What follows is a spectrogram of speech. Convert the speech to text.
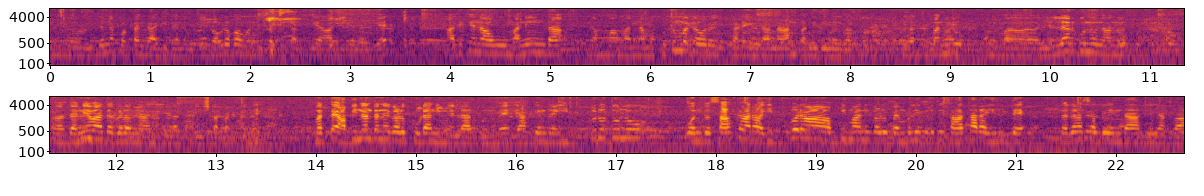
ಒಂದು ಇದನ್ನು ಕೊಟ್ಟಂಗಾಗಿದೆ ನಮಗೆ ಗೌರವವನ್ನು ಸೂಚಿಸೋಕ್ಕೆ ಆಗಿದೆ ನಮಗೆ. ಅದಕ್ಕೆ ನಾವು ಮನೆಯಿಂದ ನಮ್ಮ ನಮ್ಮ ಕುಟುಂಬದವರ ಕಡೆಯಿಂದ ನಾನು ಬಂದಿದ್ದೀನಿ ಇವತ್ತು. ಇವತ್ತು ಬಂದು ನಿಮ್ಮ ಎಲ್ಲರಿಗೂ ನಾನು ಧನ್ಯವಾದಗಳನ್ನು ಹೇಳೋದಕ್ಕೆ ಇಷ್ಟಪಡ್ತೀನಿ. ಮತ್ತು ಅಭಿನಂದನೆಗಳು ಕೂಡ ನಿಮ್ಮೆಲ್ಲರಿಗೂ ಯಾಕೆಂದರೆ ಇಬ್ಬರದೂ ಒಂದು ಸಹಕಾರ, ಇಬ್ಬರ ಅಭಿಮಾನಿಗಳು ಬೆಂಬಲಿಗರದ್ದು ಸಹಕಾರ ಇಲ್ಲದೆ ನಗರಸಭೆಯಿಂದ ಆಗಲಿ ಅಥವಾ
